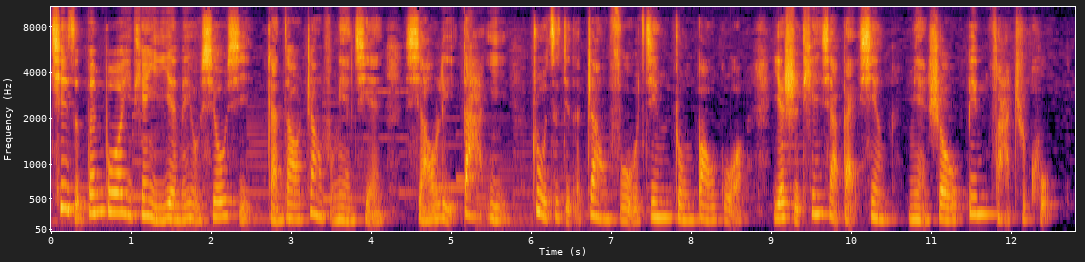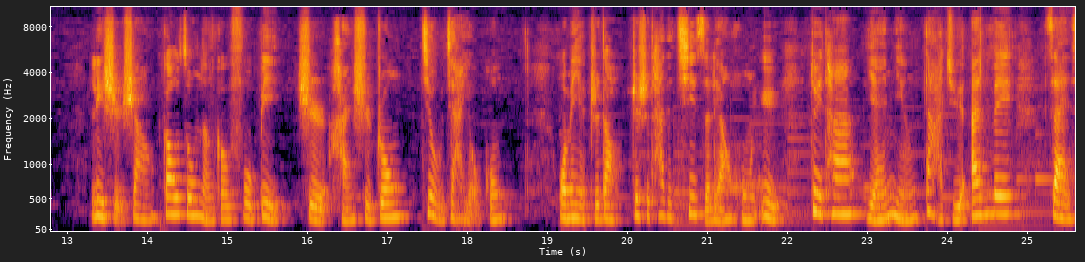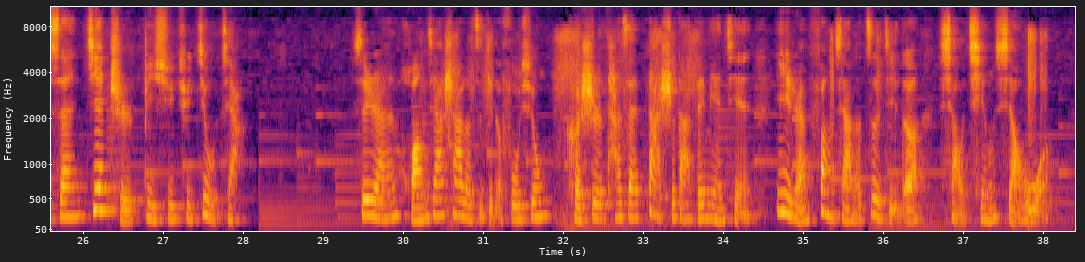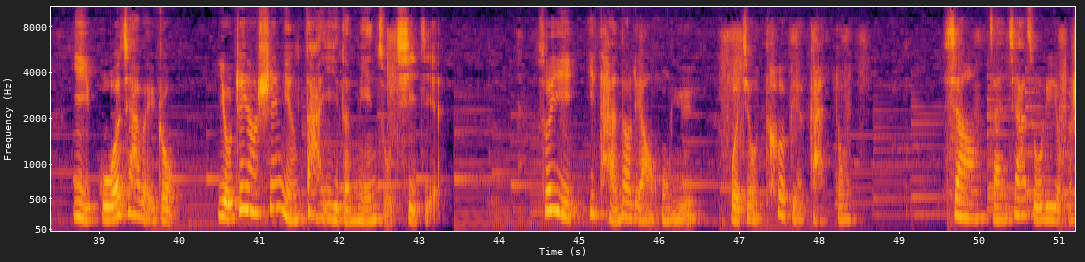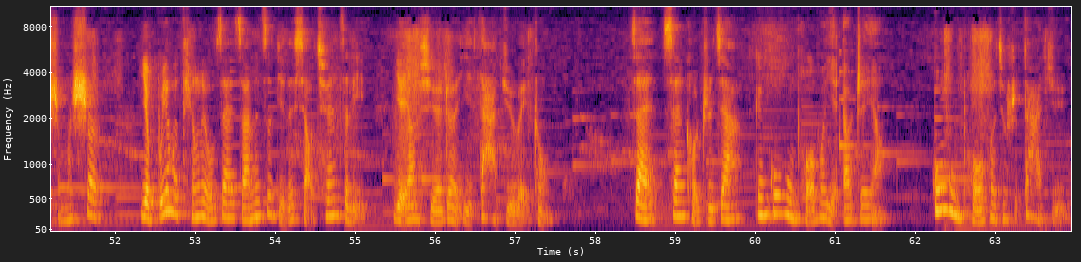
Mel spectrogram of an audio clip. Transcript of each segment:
妻子奔波一天一夜没有休息，赶到丈夫面前，小礼大义，祝自己的丈夫精忠报国，也使天下百姓免受兵伐之苦。历史上，高宗能够复辟，是韩世忠救驾有功。我们也知道，这是他的妻子梁红玉对他严明大局安危，再三坚持必须去救驾。虽然皇家杀了自己的父兄，可是他在大是大非面前毅然放下了自己的小情小我，以国家为重，有这样深明大义的民族气节。所以一谈到梁红玉，我就特别感动。像咱家族里有个什么事儿，也不要停留在咱们自己的小圈子里，也要学着以大局为重。在三口之家，跟公公婆婆也要这样。公公婆婆就是大局。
